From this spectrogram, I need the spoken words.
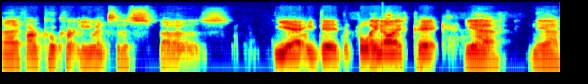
Uh, if I recall correctly, he went to the Spurs. Yeah, he did. The 49th pick. Yeah, yeah.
